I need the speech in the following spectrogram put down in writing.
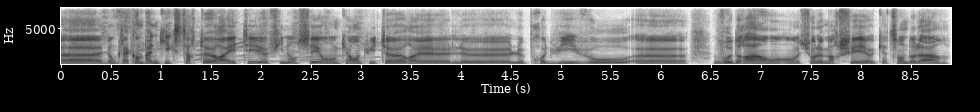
Euh, donc la campagne Kickstarter a été euh, financée en 48 heures. Euh, le, le produit vaut, euh, vaudra en- en- sur le marché euh, 400 dollars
